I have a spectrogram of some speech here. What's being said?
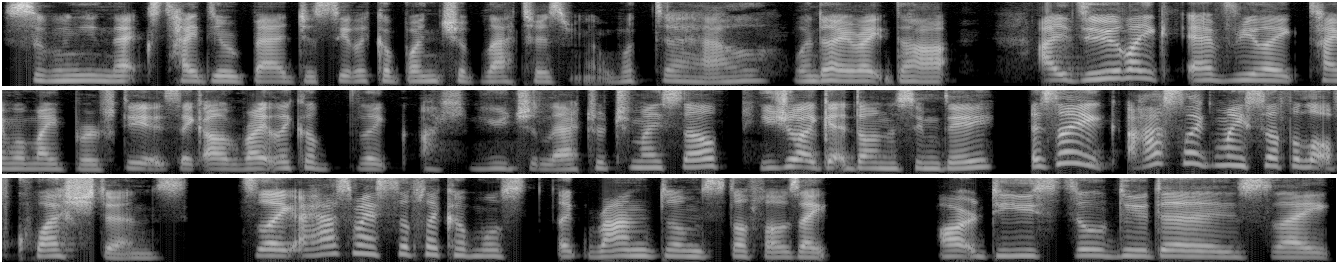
So when you next hide your bed, just see like a bunch of letters. Like, what the hell? When did I write that? I do like every like time of my birthday. It's like I'll write like a like a huge letter to myself. Usually I get it done the same day. It's like I ask like myself a lot of questions. So like I ask myself like a most like random stuff. I was like, "Or do you still do this?" Like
